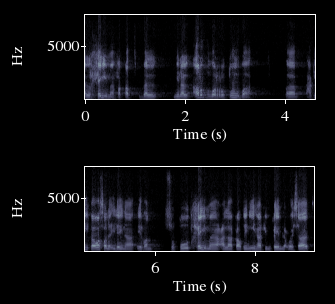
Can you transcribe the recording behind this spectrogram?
الخيمة فقط بل من الأرض والرطوبة. حقيقه وصل إلينا أيضا سقوط خيمة على قاطنيها في مخيم العويسات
